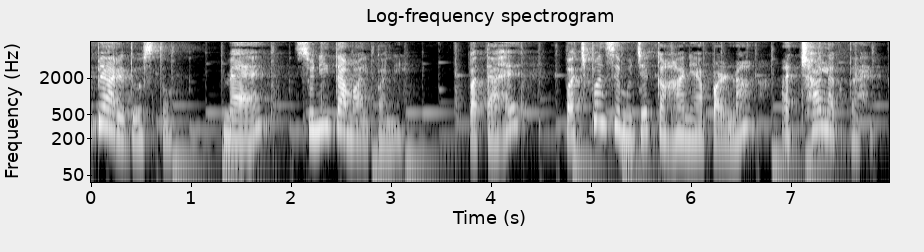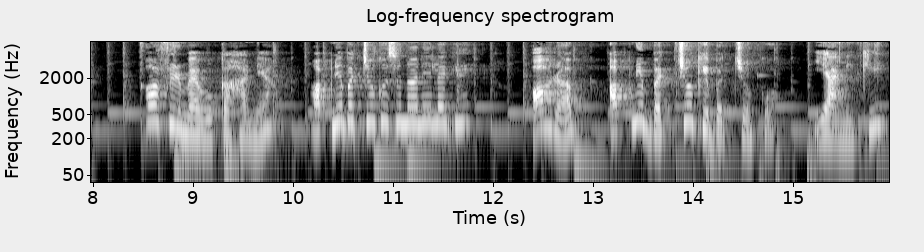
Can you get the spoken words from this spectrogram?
प्यारे दोस्तों, मैं सुनीता मालपानी। पता है, बचपन से मुझे कहानियाँ पढ़ना अच्छा लगता है। और फिर मैं वो कहानियाँ अपने बच्चों को सुनाने लगी। और अब अपने बच्चों के बच्चों को, यानी कि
